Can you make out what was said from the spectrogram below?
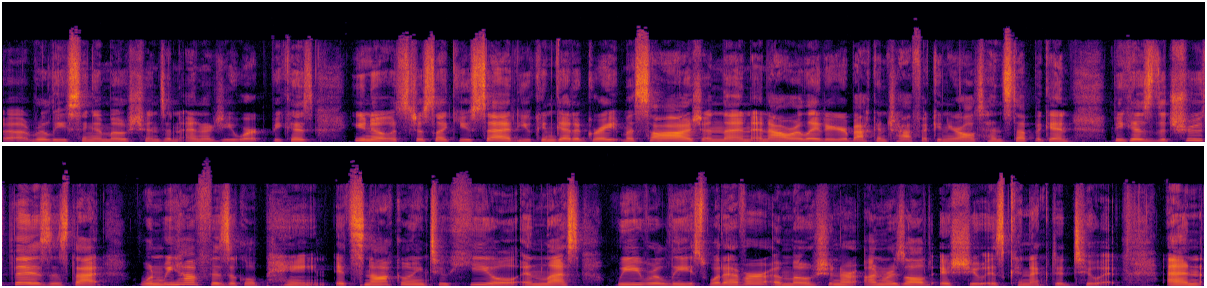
uh, releasing emotions and energy work because you know it's just like you said you can get a great massage and then an hour later you're back in traffic and you're all tensed up again. Because the truth is is that when we have physical pain it's not going to heal unless we release whatever emotion or unresolved issue is connected to it and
